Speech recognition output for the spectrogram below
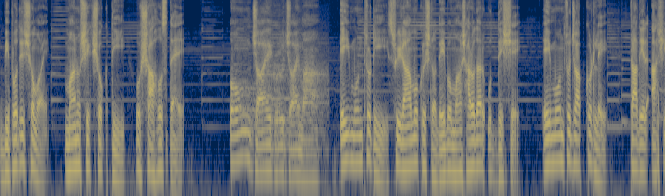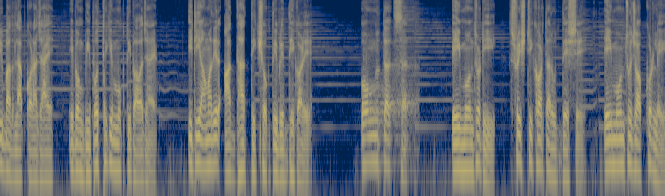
বিপদের সময় মানসিক শক্তি ও সাহস দেয়। ওং জয় গুরু জয় মা। এই মন্ত্রটি শ্রীরামকৃষ্ণ দেব মা শারদার উদ্দেশ্যে। এই মন্ত্র জপ করলে তাদের আশীর্বাদ লাভ করা যায় এবং বিপদ থেকে মুক্তি পাওয়া যায়। এটি আমাদের আধ্যাত্মিক শক্তি বৃদ্ধি করে। ওং তৎসৎ এই মন্ত্রটি সৃষ্টিকর্তার উদ্দেশ্যে। এই মন্ত্র জপ করলে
